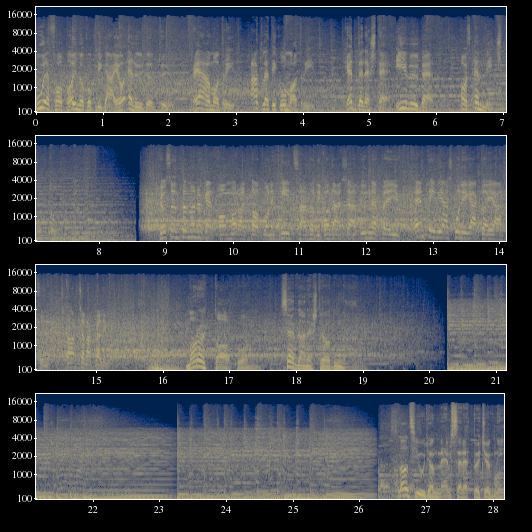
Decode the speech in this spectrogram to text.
UEFA Bajnokok Ligája elődöntő. Real Madrid, Atletico Madrid. Kedden este élőben az M4 Sporton. Köszöntöm Önöket a Maradj Talpon 700. adását ünnepeljük. MTV-ás kollégákkal játszunk. Tartsanak velünk! Maradj Talpon. Szerdán este a Dunán. Laci ugyan nem szeret pötyögni,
